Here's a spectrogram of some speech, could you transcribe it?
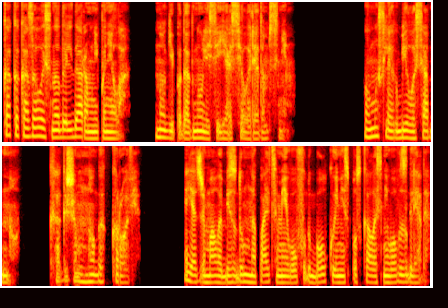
Как оказалось, над Эльдаром не поняла. Ноги подогнулись, и я села рядом с ним. В мыслях билось одно — как же много крови. Я сжимала бездумно пальцами его футболку и не спускала с него взгляда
